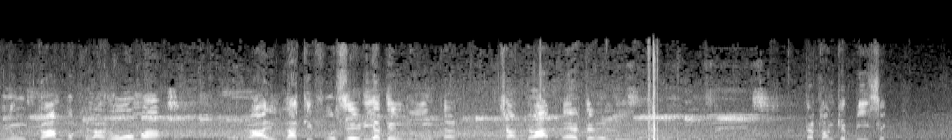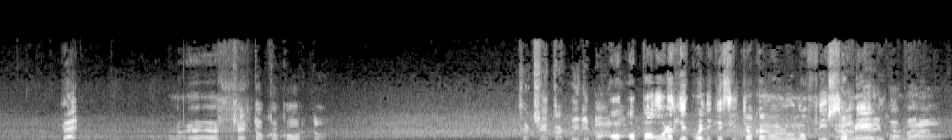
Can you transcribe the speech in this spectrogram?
in un campo che la Roma tra la tifoseria dell'Inter ci andrà a perdere l'Inter. Intanto anche Bisek. Cioè, eh, C'è il tocco corto. Si accentra qui di Bala. ho, ho paura che quelli che si giocano l'uno fisso Grande meritano.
